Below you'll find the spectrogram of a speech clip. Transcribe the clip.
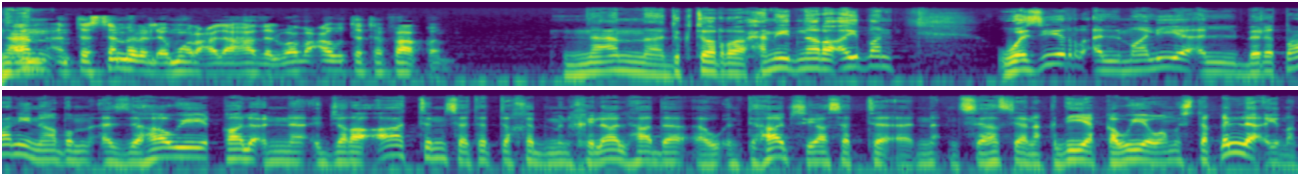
نعم. أن تستمر الأمور على هذا الوضع أو تتفاقم. نعم دكتور حميد نرى أيضا وزير المالية البريطاني ناظم الزهاوي قال أن إجراءات ستتخذ من خلال هذا أو انتهاج سياسة سياسة نقدية قوية ومستقلة أيضا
